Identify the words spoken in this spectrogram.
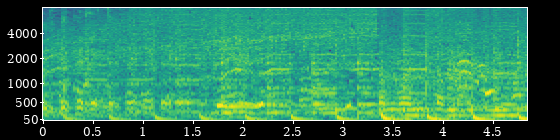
Someone come.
